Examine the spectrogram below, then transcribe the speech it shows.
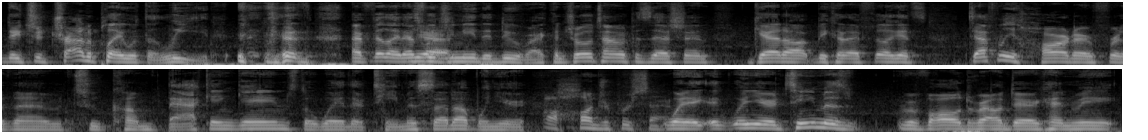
they should try to play with the lead. I feel like that's Yeah. what you need to do, right? Control the time of possession, get up, because I feel like it's definitely harder for them to come back in games the way their team is set up when you're A hundred percent. when it, when your team is revolved around Derrick Henry,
